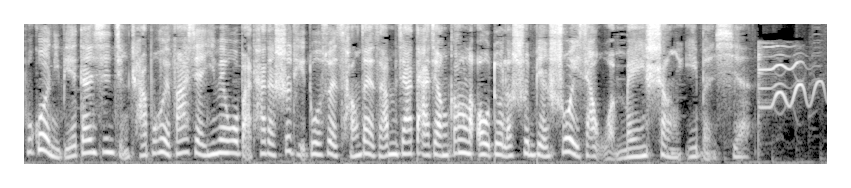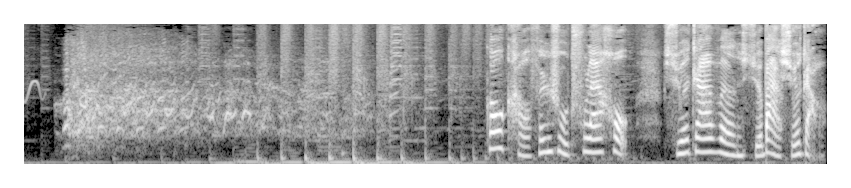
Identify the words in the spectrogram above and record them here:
不过你别担心，警察不会发现，因为我把她的尸体剁碎，藏在咱们家大酱缸了。哦，对了，顺便说一下，我没上一本线。高考分数出来后，学渣问学霸学长。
